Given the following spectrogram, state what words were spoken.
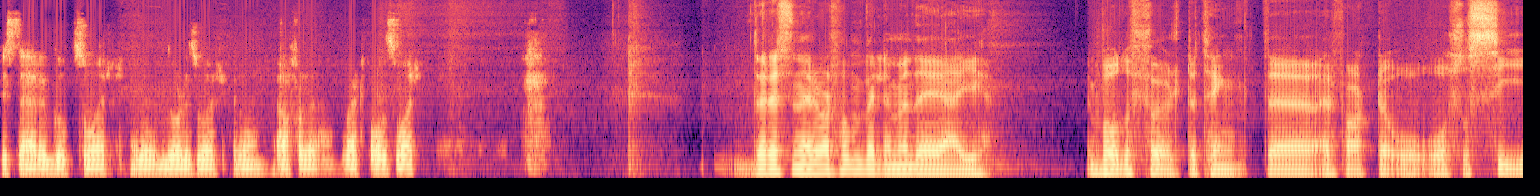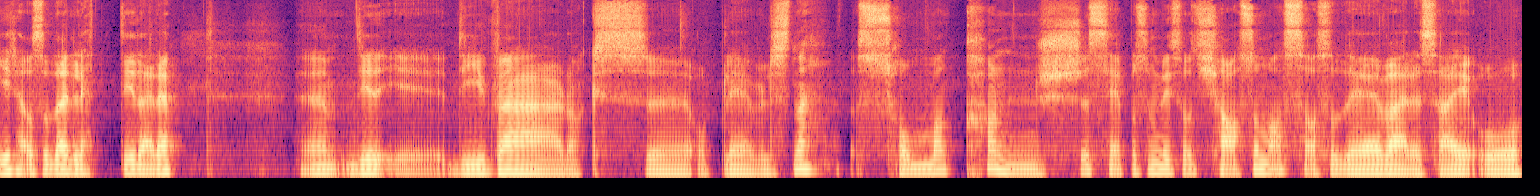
hvis det er et godt svar, eller et dårlig svar. Eller ja, for det, i hvert fall et svar. Det resonnerer i hvert fall veldig med det jeg både følte, tenkte, erfarte og også sier. Altså, det er lett de derre de, de hverdagsopplevelsene som man kanskje ser på som litt sånn kjas og mas. Altså det være seg å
